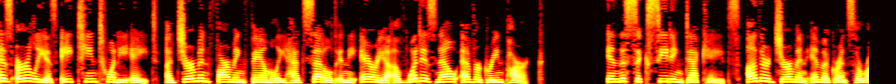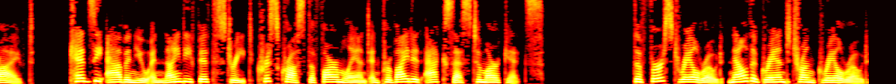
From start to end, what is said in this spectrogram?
As early as 1828, a German farming family had settled in the area of what is now Evergreen Park. In the succeeding decades, other German immigrants arrived. Kedzie Avenue and 95th Street crisscrossed the farmland and provided access to markets. The first railroad now the Grand Trunk Railroad,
